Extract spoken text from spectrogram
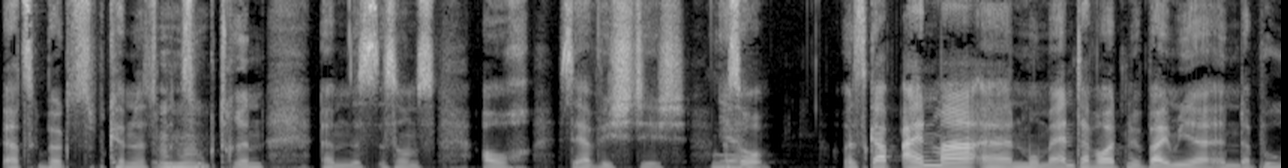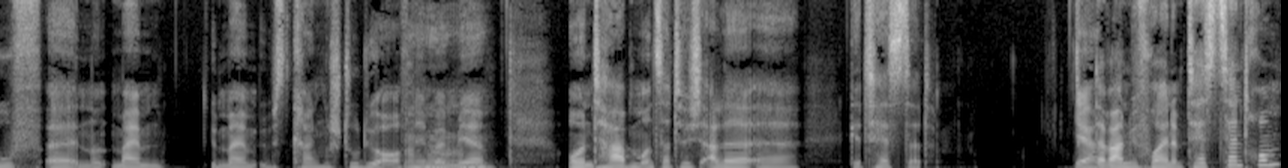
Erzgebirgs-Chemnitz-Bezug Mhm. drin. Ähm, das ist uns auch sehr wichtig. Ja. Also und es gab einmal äh, einen Moment, da wollten wir bei mir in der Booth, äh, in meinem, in meinem übelst kranken Studio aufnehmen Mhm, bei mir und haben uns natürlich alle äh, getestet. Ja. Da waren wir vorher in einem Testzentrum,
